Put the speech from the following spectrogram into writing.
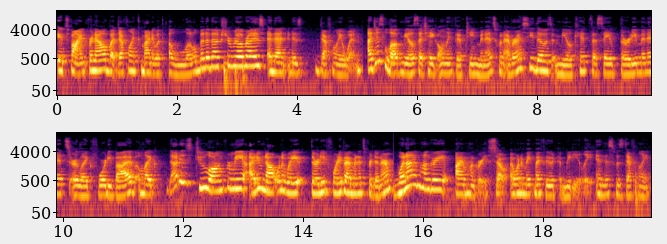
it's fine for now, but definitely combine it with a little bit of extra real rice and then it is definitely a win. I just love meals that take only 15 minutes. Whenever I see those meal kits that say 30 minutes or like 45, I'm like, that is too long for me. I do not want to wait 30 to 45 minutes for dinner. When I am hungry, I am hungry. So I want to make my food immediately. And this was definitely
